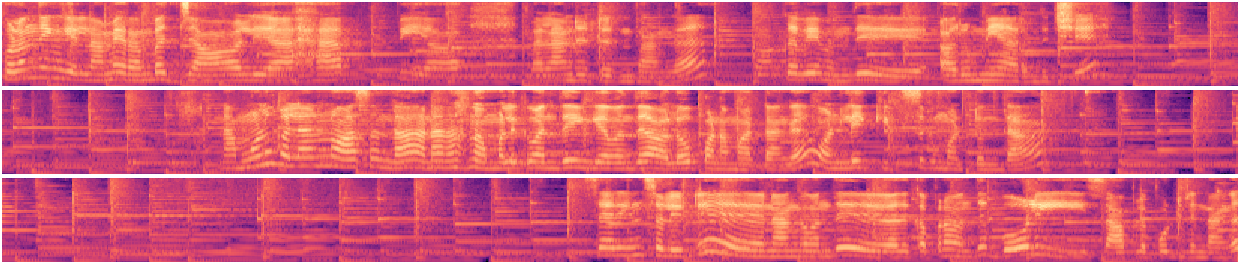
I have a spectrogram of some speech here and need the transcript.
குழந்தைங்க எல்லாமே ரொம்ப ஜாலியாக ஹாப்பியாக விளாண்டுட்டு இருந்தாங்க. பார்க்கவே வந்து அருமையாக இருந்துச்சு. நம்மளும் விளாட்ணும் ஆசைந்தான் ஆனால் நம்மளுக்கு வந்து இங்கே வந்து அலோவ் பண்ண மாட்டாங்க. ஒன்லி கிட்ஸுக்கு மட்டும்தான். சரின்னு சொல்லிட்டு நாங்கள் வந்து அதுக்கப்புறம் வந்து போலி சாப்பில் போட்டுட்டு இருந்தாங்க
